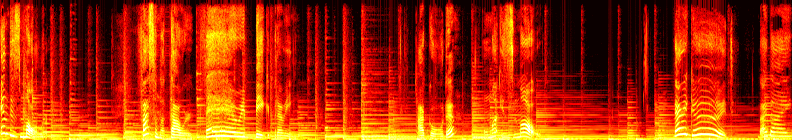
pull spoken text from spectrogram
and smaller? Faça uma tower very big para mim. Agora, uma small. Very good. Bye bye.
